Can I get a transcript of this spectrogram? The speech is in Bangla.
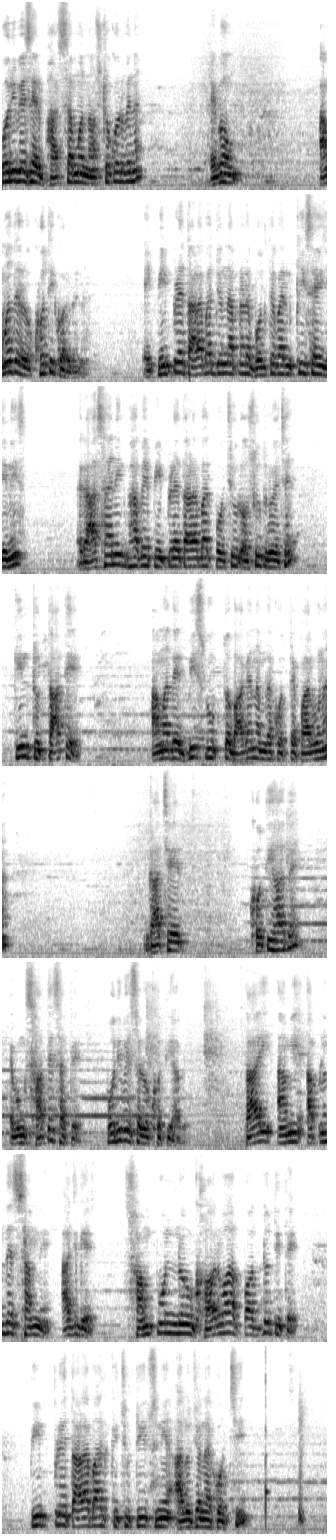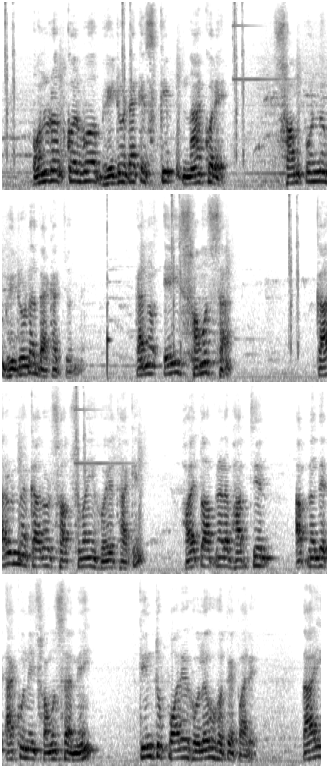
পরিবেশের ভারসাম্য নষ্ট করবে না এবং আমাদেরও ক্ষতি করবে না। এই পিঁপড়ে তাড়াবার জন্য আপনারা বলতে পারেন কি সেই জিনিস? রাসায়নিকভাবে পিঁপড়ে তাড়াবার প্রচুর ওষুধ রয়েছে, কিন্তু তাতে আমাদের বিষমুক্ত বাগান আমরা করতে পারব না। গাছের ক্ষতি হবে এবং সাথে সাথে পরিবেশেরও ক্ষতি হবে। তাই আমি আপনাদের সামনে আজকে সম্পূর্ণ ঘরোয়া পদ্ধতিতে পিঁপড়ে তাড়াবার কিছু টিপস নিয়ে আলোচনা করছি। অনুরোধ করব ভিডিওটাকে স্কিপ না করে সম্পূর্ণ ভিডিওটা দেখার জন্য। কেন এই সমস্যা কারোর না কারোর সবসময় হয়ে থাকে। হয়তো আপনারা ভাবছেন, আপনাদের এখন এই সমস্যা নেই, কিন্তু পরে হলেও হতে পারে। তাই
